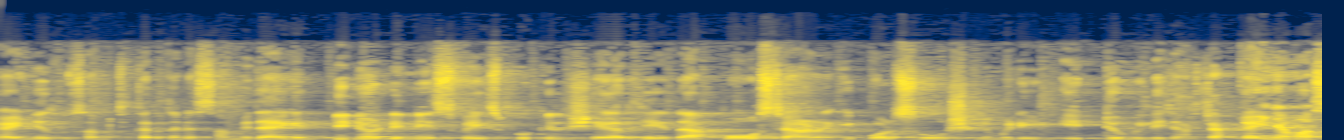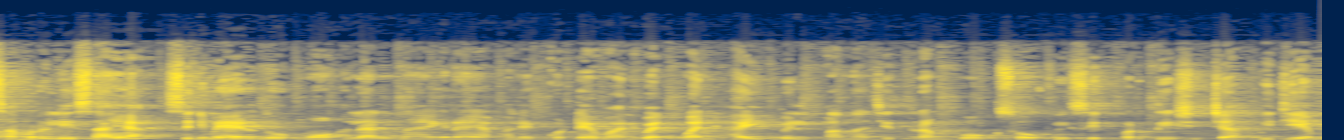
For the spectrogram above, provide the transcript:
കഴിഞ്ഞ ദിവസം ചിത്രത്തിന്റെ സംവിധായകൻ ഡിനോ ഡിനേസ് ഫേസ്ബുക്കിൽ ഷെയർ ചെയ്ത പോസ്റ്റാണ് ഇപ്പോൾ സോഷ്യൽ മീഡിയയിൽ ഏറ്റവും വലിയ ചർച്ച. കഴിഞ്ഞ മാസം റിലീസായ സിനിമയായിരുന്നു മോഹൻലാൽ നായകനായ മലക്കോട്ടെ വാലുവൻ വൻ ഹൈപ്പിൽ വന്ന ചിത്രം ബോക്സ് ഓഫീസിൽ പ്രതീക്ഷിച്ച വിജയം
